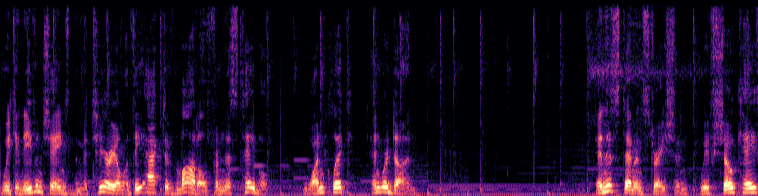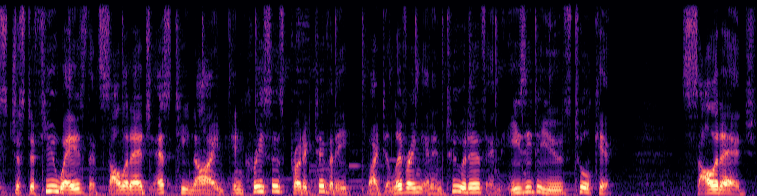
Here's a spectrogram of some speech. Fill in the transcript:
We can even change the material of the active model from this table. One click and we're done. In this demonstration, we've showcased just a few ways that Solid Edge ST9 increases productivity by delivering an intuitive and easy-to-use toolkit. Solid Edge.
